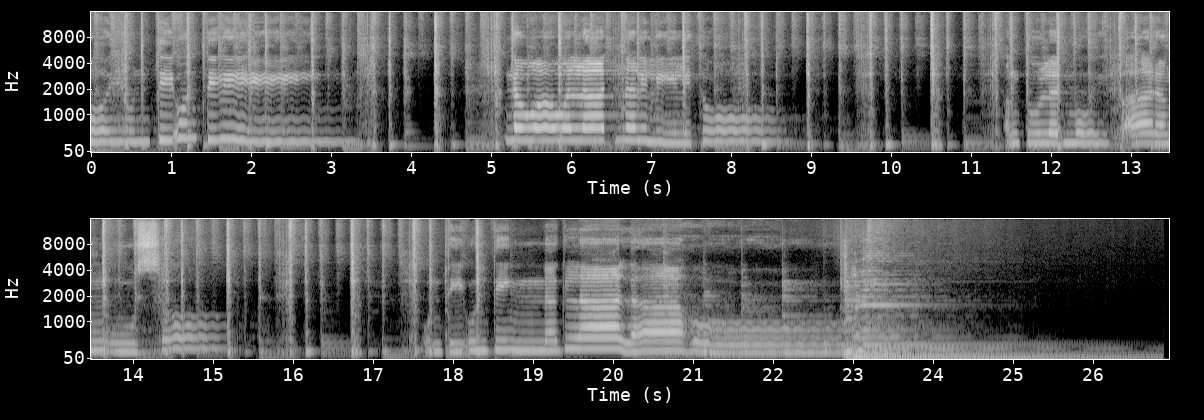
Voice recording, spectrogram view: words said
mo'y unti-unting Nawawala at nalililito. Ang tulad mo'y parang uso. Unti-unting naglalaho.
